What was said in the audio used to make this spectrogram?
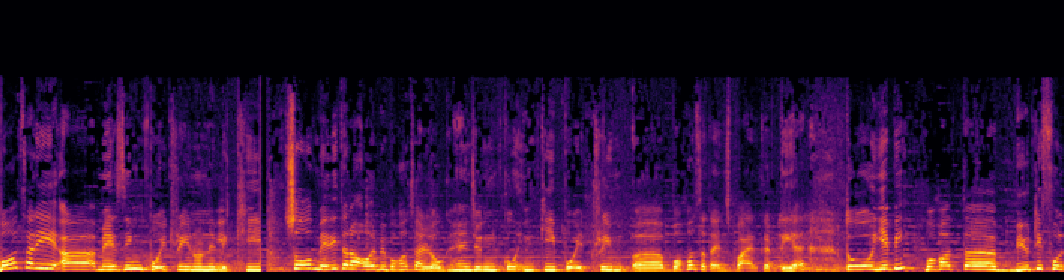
बहुत सारी अमेजिंग पोइट्री इन्होंने लिखी। सो so, मेरी तरह और भी बहुत सारे लोग हैं जिनको इनकी पोइट्री बहुत ज़्यादा इंस्पायर करती है। तो ये भी बहुत ब्यूटीफुल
